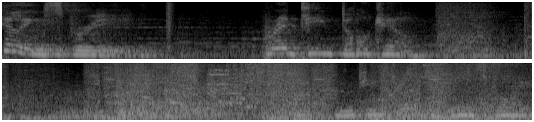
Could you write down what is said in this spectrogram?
Killing spree. Red team double kill. Blue team's turret has been destroyed.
